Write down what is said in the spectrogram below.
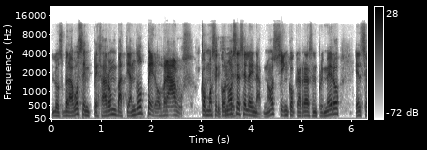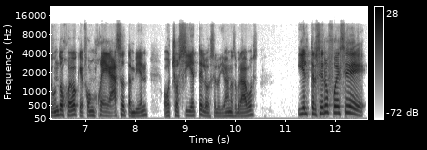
los Bravos empezaron bateando, pero bravos, como se conoce ese line-up, ¿no? Cinco carreras en el primero, el segundo juego que fue un juegazo también, 8-7 lo, se lo llevan los Bravos. Y el tercero fue ese,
